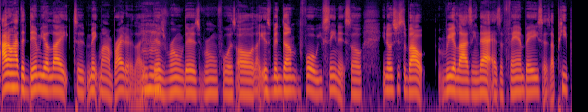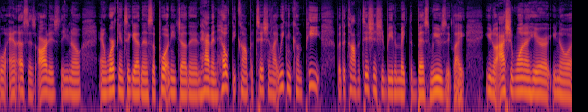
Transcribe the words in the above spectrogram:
I don't have to dim your light to make mine brighter. Like mm-hmm. there's room, there's room for us all. Like it's been done before, we've seen it. So you know, it's just about realizing that as a fan base, as a people, and us as artists, you know, and working together and supporting each other and having healthy competition. Like we can compete, but the competition should be to make the best music. Like, you know, I should want to hear, you know, a,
